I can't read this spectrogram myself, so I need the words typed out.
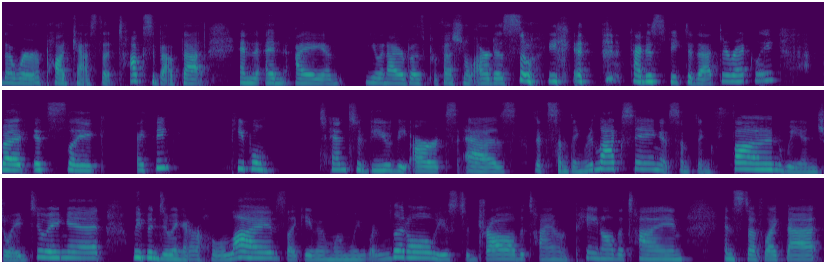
we're a podcast that talks about that. And and I am you and I are both professional artists, so we can kind of speak to that directly. But it's like I think people tend to view the arts as it's something relaxing, it's something fun. We enjoy doing it. We've been doing it our whole lives. Like even when we were little, we used to draw all the time and paint all the time and stuff like that.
